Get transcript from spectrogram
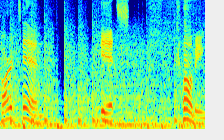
Part 10. It's coming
